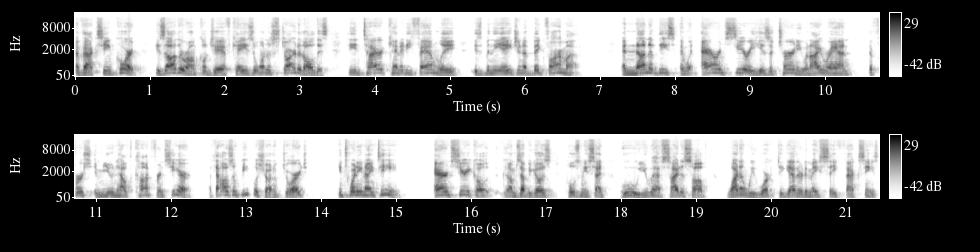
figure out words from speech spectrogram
a vaccine court. His other uncle, JFK, is the one who started all this. The entire Kennedy family has been the agent of Big Pharma. And none of these, and when Aaron Siri, his attorney, when I ran the first immune health conference here, a thousand people showed up, George, in 2019. Aaron co- comes up, he goes, pulls me aside. Ooh, you have Cytosolve. Why don't we work together to make safe vaccines?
